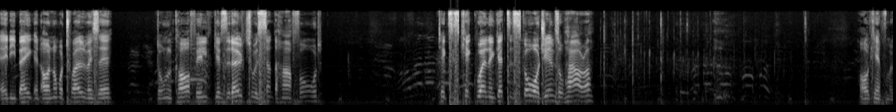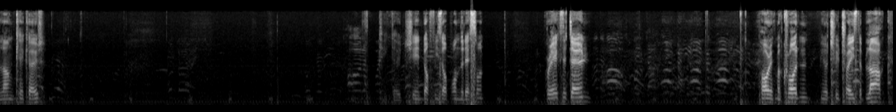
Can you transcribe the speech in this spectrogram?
Eddie Bacon, or number 12 I say. Donald Caulfield gives it out to his centre half forward. Takes his kick well and gets the score, James O'Hara. All came from a long kick out. Kicked out, Shane Duffy's up under this one. Breaks it down, Pauric McCrudden, you know, two tries to block.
